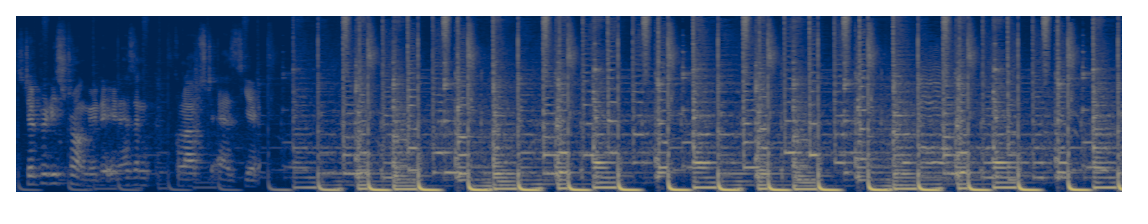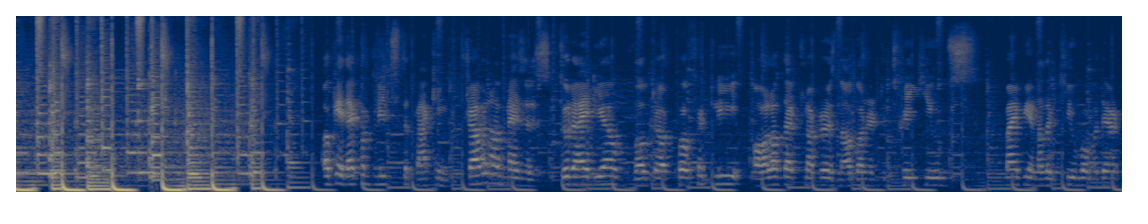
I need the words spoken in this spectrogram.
still pretty strong, it, it hasn't collapsed as yet. Okay, that completes the packing. Travel organizers, good idea, worked out perfectly. All of that clutter is now gone into three cubes. Might be another cube over there.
